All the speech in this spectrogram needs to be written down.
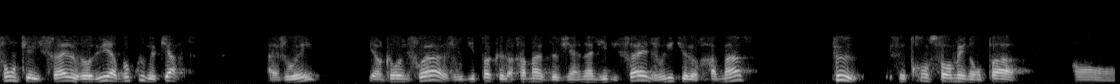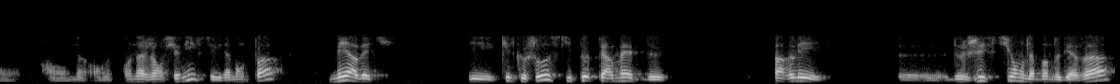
font qu'Israël aujourd'hui a beaucoup de cartes à jouer. Et encore une fois, je ne vous dis pas que le Hamas devient un allié d'Israël, je vous dis que le Hamas peut se transformer non pas en, en, en, agent sioniste, évidemment pas, mais avec quelque chose qui peut permettre de parler euh, de gestion de la bande de Gaza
